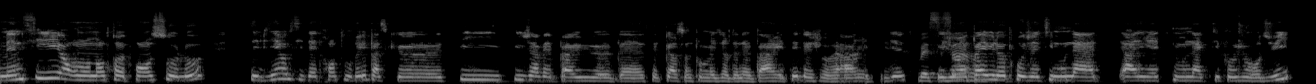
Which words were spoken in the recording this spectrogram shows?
même si on entreprend solo c'est bien aussi d'être entouré parce que si si j'avais pas eu euh, ben, cette personne pour me dire de ne pas arrêter ben j'aurais arrêté ben, et j'aurais pas eu le projet Timouna Timouna actif aujourd'hui.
